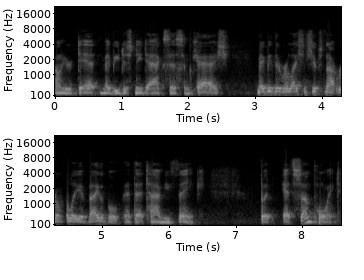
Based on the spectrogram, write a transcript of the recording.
on your debt, maybe you just need to access some cash maybe the relationship's not really available at that time you think. But at some point,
